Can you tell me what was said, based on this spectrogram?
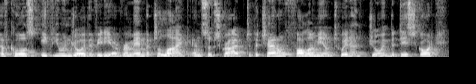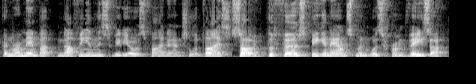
Of course, if you enjoyed the video, remember to like and subscribe to the channel, follow me on Twitter, join the Discord, and remember, nothing in this video is financial advice. So, the first big announcement was from Visa.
